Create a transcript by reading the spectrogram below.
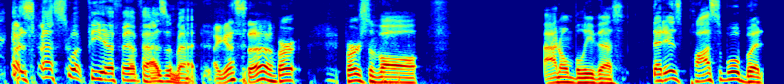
Because that's what PFF has him at. I guess so. Fir- First of all, I don't believe that's that is possible, but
